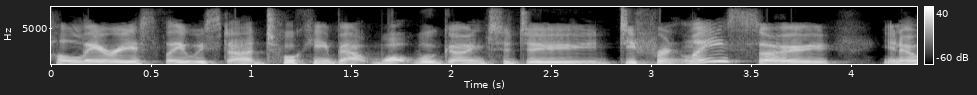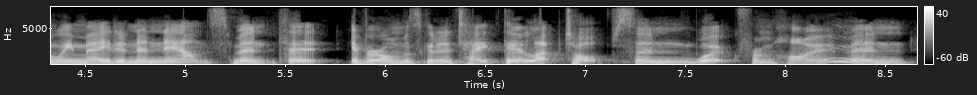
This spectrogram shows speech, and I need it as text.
hilariously, we started talking about what we're going to do differently. So, you know, we made an announcement that everyone was going to take their laptops and work from home. And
